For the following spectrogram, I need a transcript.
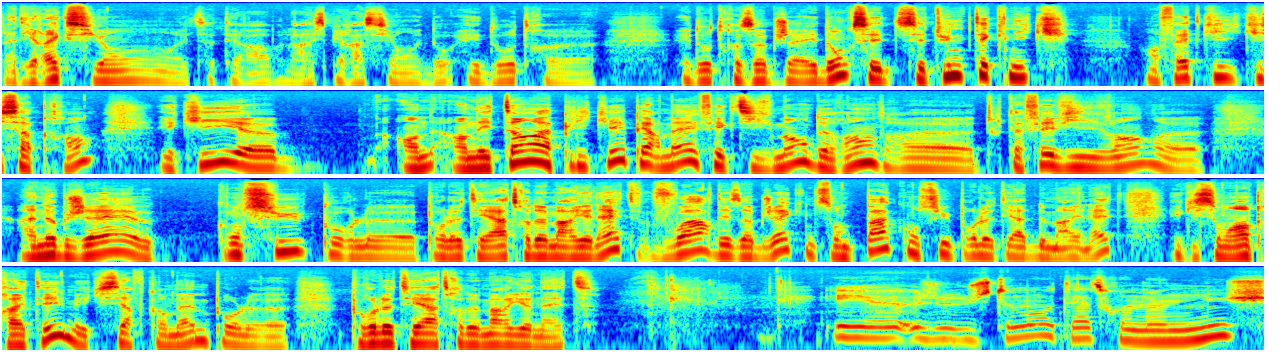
la direction, etc., la respiration et d'autres euh, objets. Et donc c'est une technique en fait qui, s'apprend et qui euh, en, étant appliquée permet effectivement de rendre euh, tout à fait vivant un objet conçu pour le, pour le théâtre de marionnettes, voire des objets qui ne sont pas conçus pour le théâtre de marionnettes et qui sont empruntés, mais qui servent quand même pour le, pour le théâtre de marionnettes. Et justement, au théâtre main nue,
